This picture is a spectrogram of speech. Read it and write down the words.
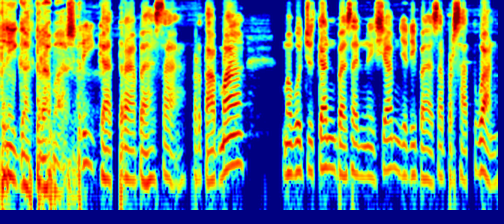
Trigatra bahasa. Trigatra bahasa. Pertama, mewujudkan bahasa Indonesia menjadi bahasa persatuan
